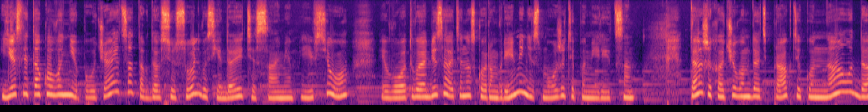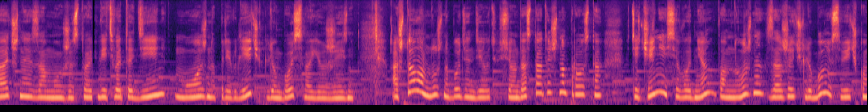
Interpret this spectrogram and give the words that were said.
Если такого не получается, тогда всю соль вы съедаете сами. И все. И вот вы обязательно в скором времени сможете помириться. Также хочу вам дать практику на удачное замужество, ведь в этот день можно привлечь любовь в свою жизнь. А что вам нужно будет делать? Все достаточно просто. В течение всего дня вам нужно зажечь любую свечку.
